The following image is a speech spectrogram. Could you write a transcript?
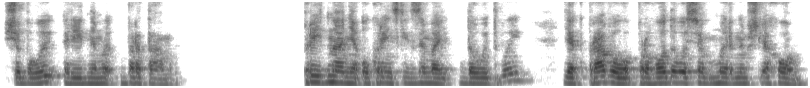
що були рідними братами. Приєднання українських земель до Литви, як правило, проводилося мирним шляхом,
